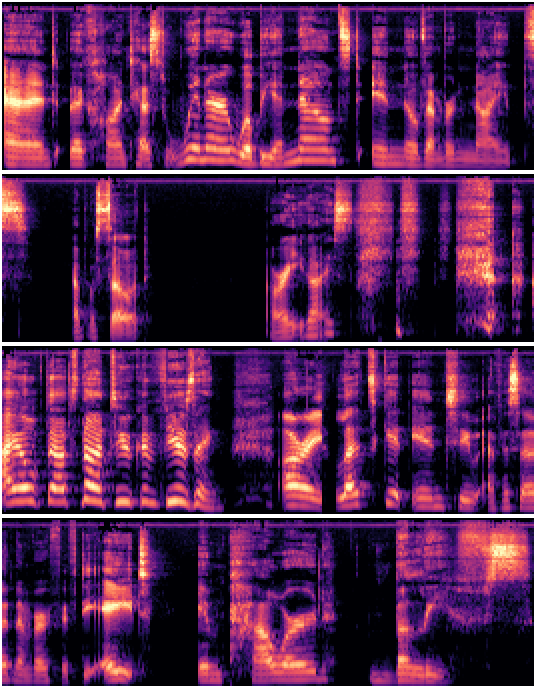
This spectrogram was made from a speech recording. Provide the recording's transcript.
And the contest winner will be announced in November 9th's episode. All right, you guys? I hope that's not too confusing. All right, let's get into episode number 58 Empowered Beliefs.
